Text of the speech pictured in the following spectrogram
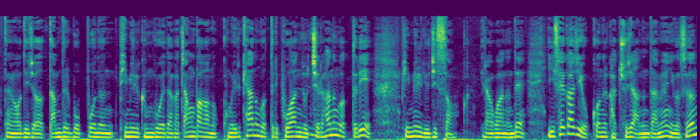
그다음에 어디 저 남들 못 보는 비밀 금고에다가 짱 박아 놓고 뭐 이렇게 하는 것들이 보안 조치를 음. 하는 것들이 비밀 유지성 이라고 하는데 이 세 가지 요건을 갖추지 않는다면 이것은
